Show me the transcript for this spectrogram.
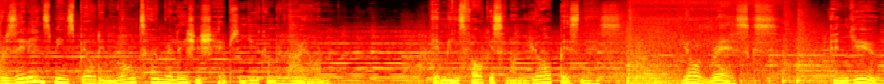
Resilience means building long term relationships you can rely on. It means focusing on your business, your risks, and you,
